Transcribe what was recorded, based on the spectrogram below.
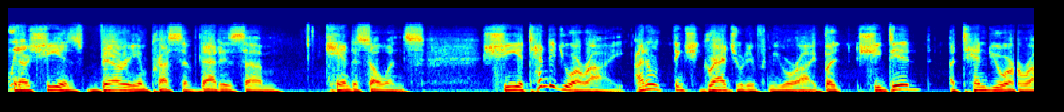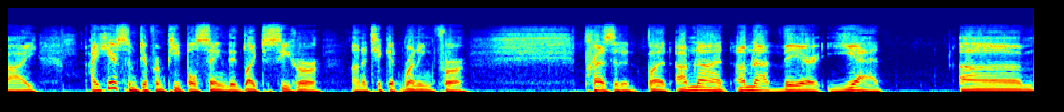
We- you know, she is very impressive. That is um, Candace Owens. She attended URI. I don't think she graduated from URI, but she did attend URI. I hear some different people saying they'd like to see her on a ticket running for president, but I'm not. I'm not there yet. Um,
